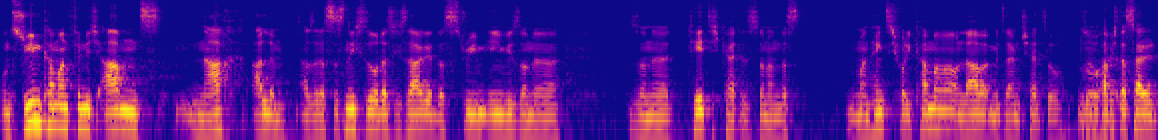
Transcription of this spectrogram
Und streamen kann man, finde ich, abends nach allem. Also das ist nicht so, dass ich sage, dass Stream irgendwie so eine, so eine Tätigkeit ist, sondern dass man hängt sich vor die Kamera und labert mit seinem Chat so. So Ja. habe ich das halt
